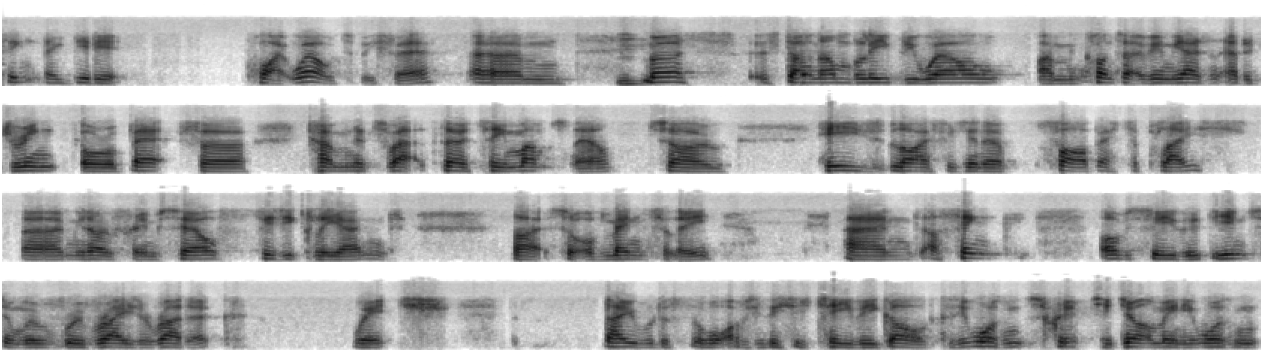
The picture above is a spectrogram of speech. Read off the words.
think they did it quite well, to be fair. Um, Merse has done unbelievably well. I'm in contact with him. He hasn't had a drink or a bet for coming into about 13 months now. So his life is in a far better place, um, you know, for himself, physically and like sort of mentally. And I think, obviously, the, the incident with, with Razor Ruddock, which they would have thought, obviously, this is TV gold because it wasn't scripted. Do you know what I mean? It wasn't,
